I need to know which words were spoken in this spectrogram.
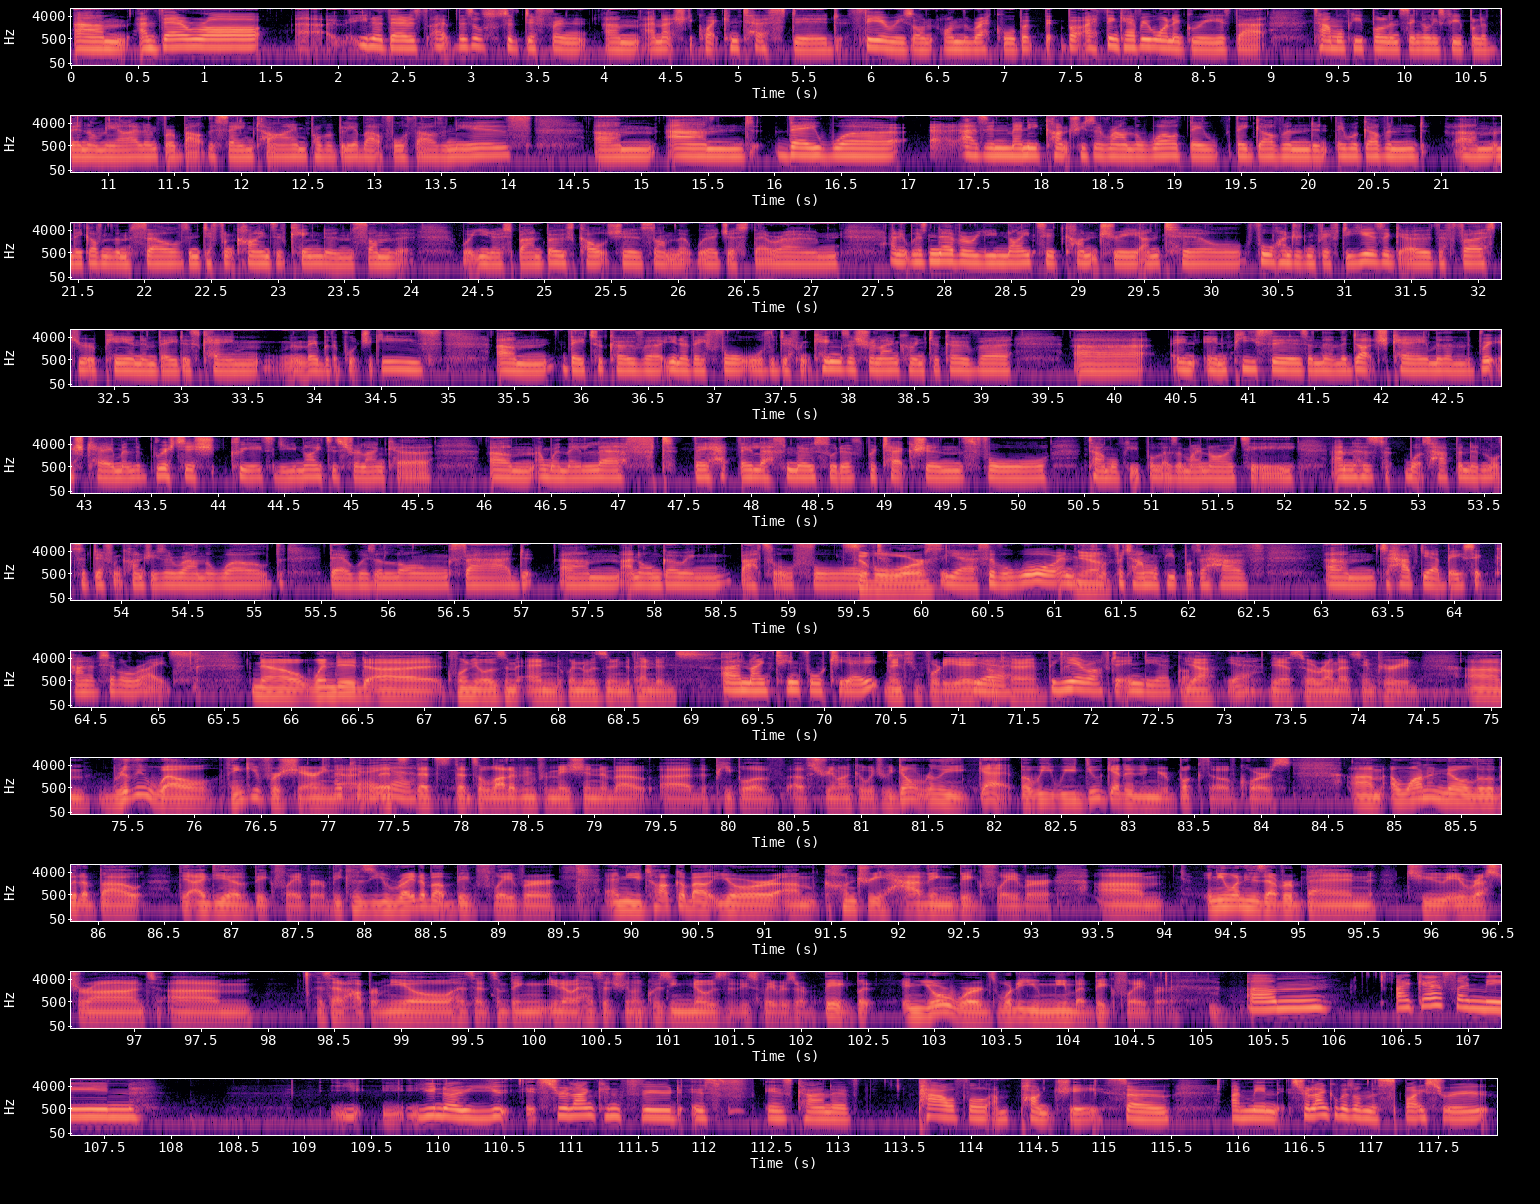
Um, and there are uh, you know, there's uh, there's all sorts of different um, and actually quite contested theories on, on the record, but, but but I think everyone agrees that Tamil people and Sinhalese people have been on the island for about the same time, probably about four thousand years, um, and they were, as in many countries around the world, they they governed they were governed um, and they governed themselves in different kinds of kingdoms. Some that were you know spanned both cultures, some that were just their own, and it was never a united country until 450 years ago. The first European invaders came. They were the Portuguese. Um, they took over. You know, they fought all the different kings of Sri Lanka and took over. Uh, in, in pieces, and then the Dutch came, and then the British came, and the British created a united Sri Lanka. Um, and when they left, they ha- they left no sort of protections for Tamil people as a minority. And has what's happened in lots of different countries around the world, there was a long, sad, um, and ongoing battle for Civil war. yeah, civil war, and Yeah. for, for Tamil people to have um, to have yeah basic kind of civil rights. Now, when did uh, colonialism end? When was independence? Uh, 1948. 1948. yeah, Okay. the year after India got Yeah. yeah. Yeah, so around that same period. Um, really well. Thank you for sharing that. Okay, that's yeah. that's that's a lot of information about uh, the people of, of Sri Lanka, which we don't really get, but we, we do get it in your book, though. Of course, um, I want to know a little bit about the idea of big flavor because you write about big flavor and you talk about your um, country having big flavor. Um, anyone who's ever been to a restaurant. Has had hopper meal, has had something, you know, has had Sri Lankan cuisine, knows that these flavors are big. But in your words, what do you mean by big flavor? Um, I guess I mean, you, you know, you Sri Lankan food is is kind of powerful and punchy. So, I mean, Sri Lanka was on the spice route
